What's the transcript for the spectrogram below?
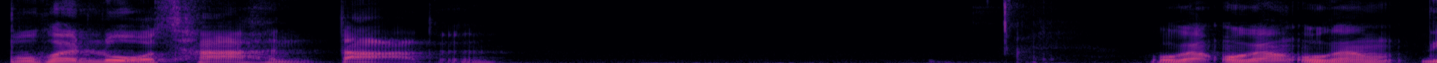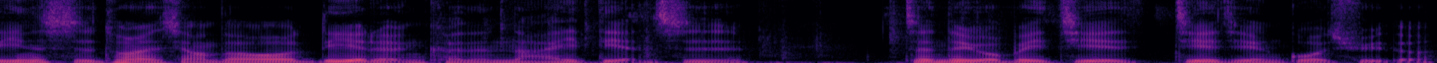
不会落差很大的。我刚我刚我刚临时突然想到猎人可能哪一点是真的有被借借鉴过去的。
